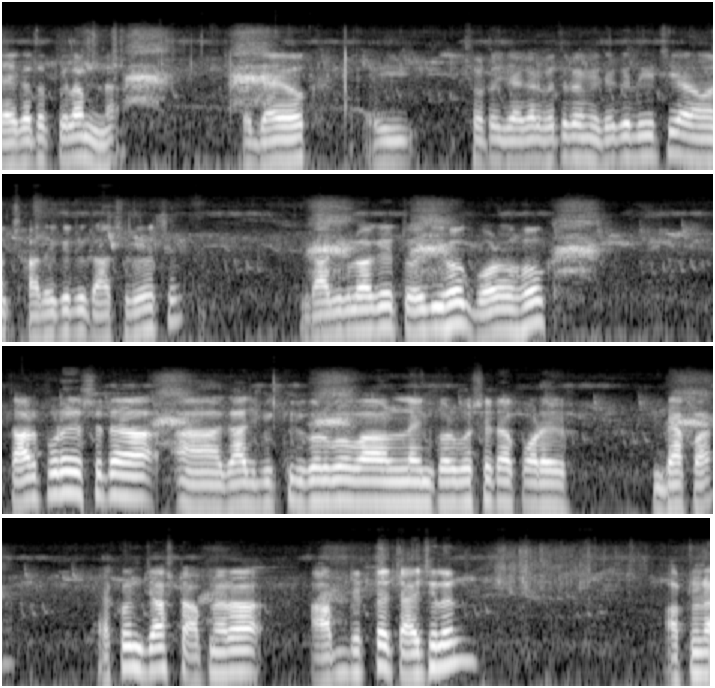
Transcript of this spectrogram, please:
জায়গা তো পেলাম না, তো যাই হোক, এই ছোটো জায়গার ভেতরে আমি রেখে দিয়েছি, আর আমার ছাদে কিছু গাছ রয়েছে, গাছগুলো আগে তৈরি হোক, বড় হোক তারপরে সেটা গাছ বিক্রি করব বা অনলাইন করব সেটা পরের ব্যাপার। এখন জাস্ট আপনারা আপডেটটা চাইছিলেন, আপনারা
